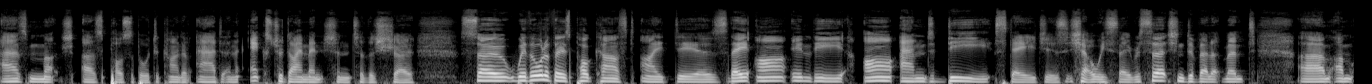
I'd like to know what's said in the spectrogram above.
as much as possible to kind of add an extra dimension to the show. So with all of those podcast ideas, they are in the R and D stages, shall we say, research and development. Um, I'm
